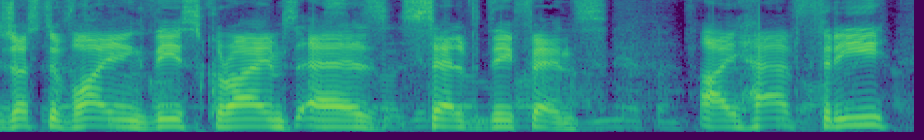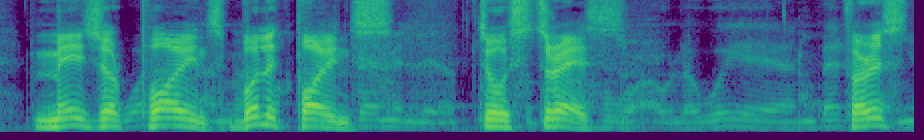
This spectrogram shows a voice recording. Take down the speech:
justifying these crimes as self-defense. I have three major points, bullet points to stress. First,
